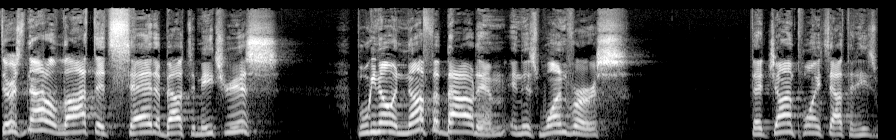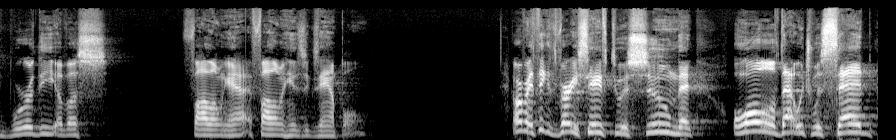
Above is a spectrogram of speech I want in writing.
there's not a lot that's said about Demetrius, but we know enough about him in this one verse that John points out that he's worthy of us following, following his example. However, I think it's very safe to assume that all of that which was said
